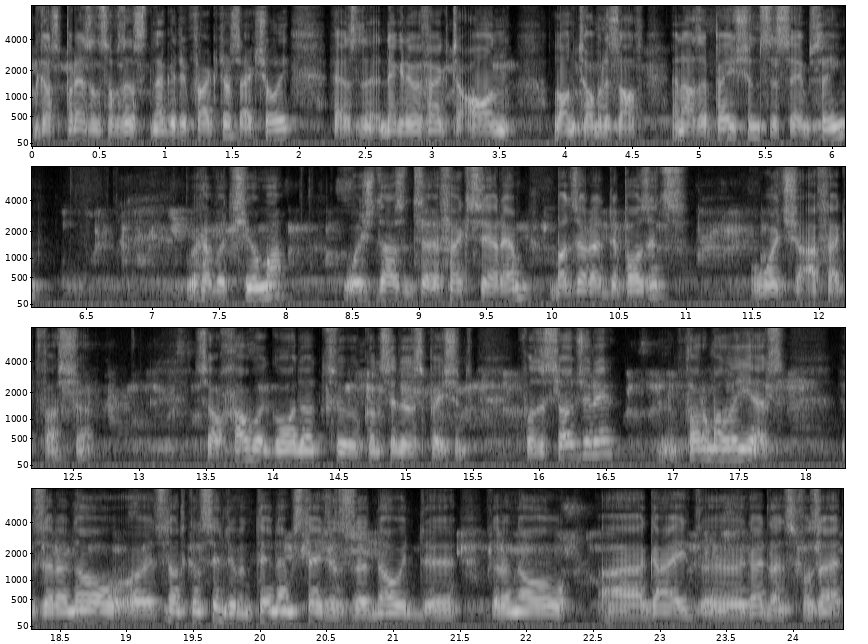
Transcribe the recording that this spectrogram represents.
because presence of these negative factors actually has a negative effect on long-term results. And other patients, the same thing. We have a tumor which doesn't affect CRM, but there are deposits which affect fascia. So how we going to consider this patient? For the surgery, formally, yes. There are no, uh, it's not considered even TNM stages. There are no, uh, there are no uh, guide uh, guidelines for that.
